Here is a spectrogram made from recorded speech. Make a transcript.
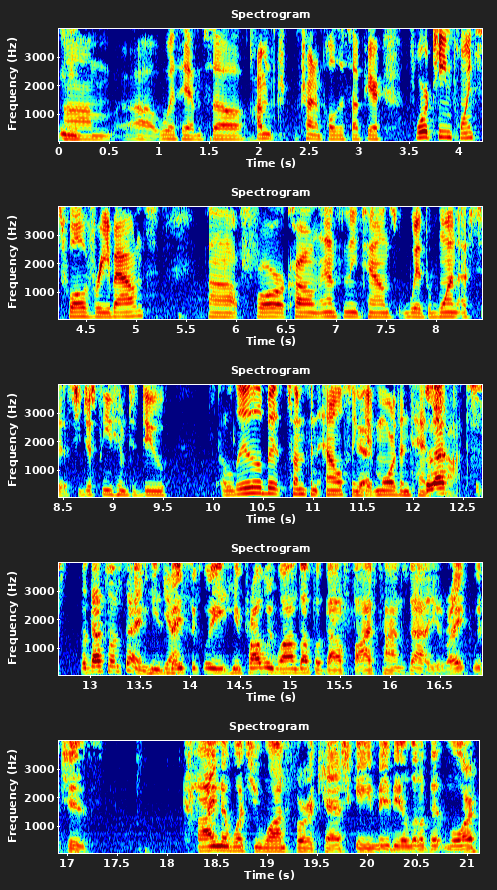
mm-hmm. um, uh, with him. So I'm tr- trying to pull this up here. 14 points, 12 rebounds uh, for Karl-Anthony Towns with one assist. You just need him to do a little bit something else and yeah. get more than 10 so shots. But that's what I'm saying. He's yes. basically, he probably wound up about five times value, right? Which is kind of what you want for a cash game, maybe a little bit more.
